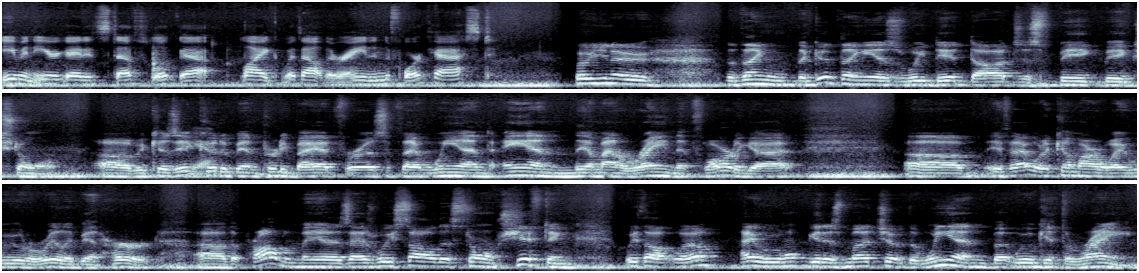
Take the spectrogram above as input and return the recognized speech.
even irrigated stuff look at like without the rain in the forecast? Well, you know, the thing, the good thing is we did dodge this big, big storm uh, because it Yeah. could have been pretty bad for us if that wind and the amount of rain that Florida got. Uh, if that would have come our way, we would have really been hurt. Uh, the problem is, as we saw this storm shifting, we thought, well, hey, we won't get as much of the wind, but we'll get the rain.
